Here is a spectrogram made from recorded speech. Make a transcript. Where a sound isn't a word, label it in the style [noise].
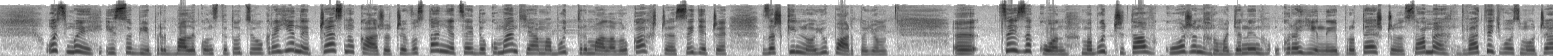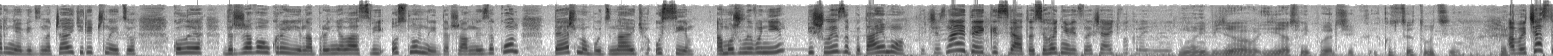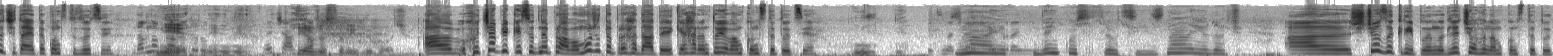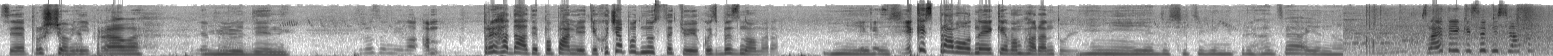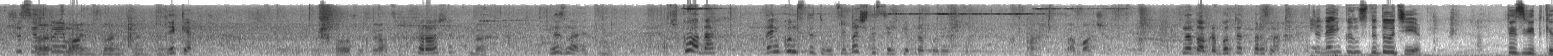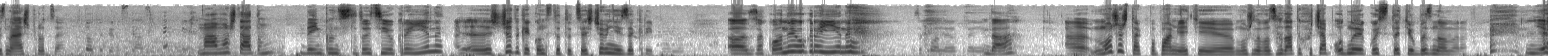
Ось ми і собі придбали Конституцію України. Чесно кажучи, востаннє цей документ я, мабуть, тримала в руках ще сидячи за шкільною партою. Цей закон, мабуть, читав кожен громадянин України і про те, що саме 28 червня відзначають річницю, коли держава Україна прийняла свій основний державний закон, теж, мабуть, знають усі. А можливо, ні? Пішли, запитаємо. Та чи знаєте, яке свято сьогодні відзначають в Україні? Ну і ясний перчик Конституції. А ви часто читаєте конституцію? Давно брали до ні, ні. Не часто. Я вже старий не бачу. А хоча б якесь одне право можете пригадати, яке гарантує вам конституція? Ні, ні. Знаю. День Конституції. Знаю, дочь. А що закріплено? Для чого нам конституція? Про що в ній? Права Для права. людини. Зрозуміло. А пригадати по пам'яті хоча б одну статтю якусь без номера. Ні, я Якесь, досі. якесь право одне, яке вам гарантують. Ні, ні, я досі тобі не пригадаю. Ну. Знаєте, яке сьогодні свято? Що святкуємо? Знаємо, знаємо, знаємо. Яке? Хороше свято. Хороше? Да. Не знаю. Шкода. День Конституції. Бачите, стільки прапорів. Так, та бачу. Ну добре, будете тепер знати. Це День Конституції. Ти звідки знаєш про це? Хто тобі розказує? Мама з татом. День Конституції України, А, е, що таке Конституція? Що в ній закріплено? е, закони України. Закони України. Да. А можеш так по пам'яті, можливо, згадати хоча б одну якусь статтю без номера? Ні.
